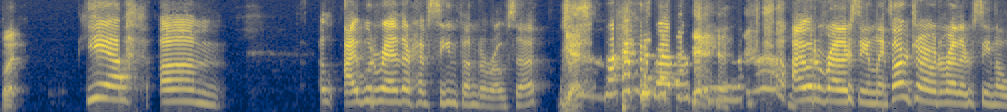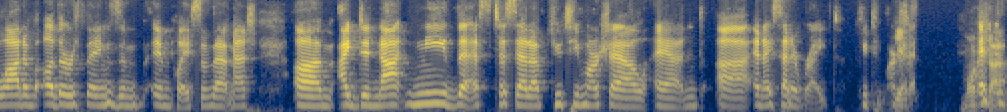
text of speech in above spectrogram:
but Yeah. Um I would rather have seen Thunder Rosa. Yes, I would seen, I would have rather seen Lance Archer. I would have rather seen a lot of other things in, in place of that match. Um, I did not need this to set up QT Marshall and uh and I said it right. QT Marshall. yes, more And shot. his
